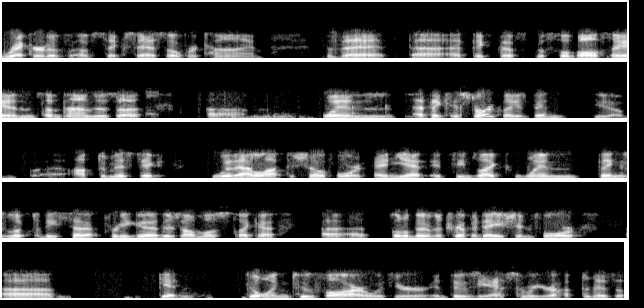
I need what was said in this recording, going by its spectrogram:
record of, of success over time. That uh, I think the the football fan sometimes is a uh, when I think historically has been you know optimistic without a lot to show for it, and yet it seems like when things look to be set up pretty good, there's almost like a a little bit of a trepidation for um, getting going too far with your enthusiasm or your optimism,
